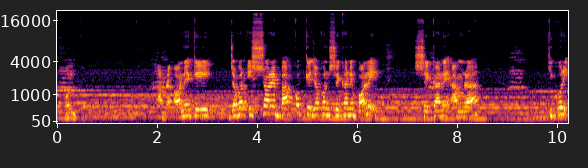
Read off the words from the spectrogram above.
গ্রহণ করি। আমরা অনেকেই যখন ঈশ্বরের বাক্যকে যখন সেখানে বলে, সেখানে আমরা কি করি?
